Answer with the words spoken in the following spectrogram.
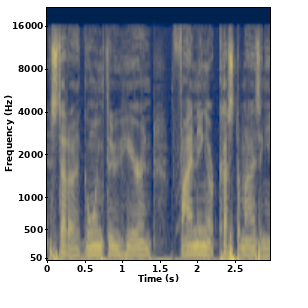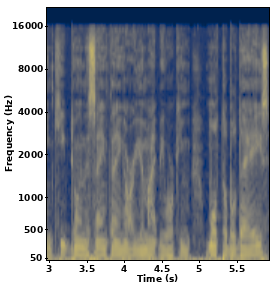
instead of going through here and finding or customizing and keep doing the same thing or you might be working multiple days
